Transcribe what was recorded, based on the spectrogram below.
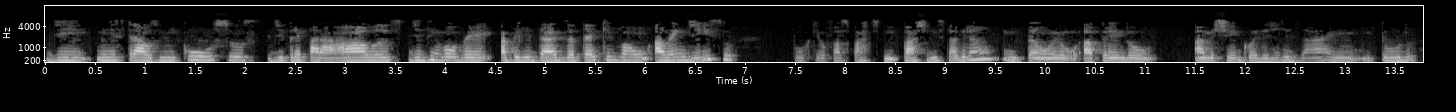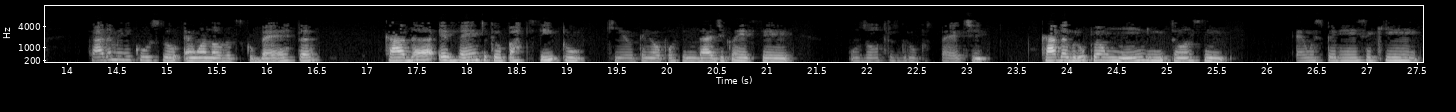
de ministrar os minicursos, de preparar aulas, de desenvolver habilidades até que vão além disso, porque eu faço parte, parte do Instagram, então eu aprendo a mexer em coisas de design e tudo. Cada minicurso é uma nova descoberta. Cada evento que eu participo, que eu tenho a oportunidade de conhecer os outros grupos PET, cada grupo é um mundo, então, assim, é uma experiência que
